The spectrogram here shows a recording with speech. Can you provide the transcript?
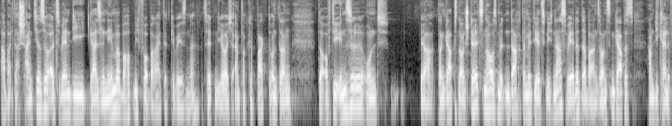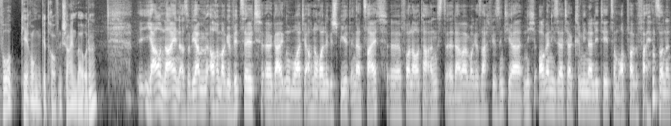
Aber das scheint ja so, als wären die Geiselnehmer überhaupt nicht vorbereitet gewesen. Ne? Als hätten die euch einfach gepackt und dann da auf die Insel und Ja, dann gab es noch ein Stelzenhaus mit einem Dach, damit ihr jetzt nicht nass werdet, aber ansonsten gab es, haben die keine Vorkehrungen getroffen scheinbar, oder? Ja und nein. Also wir haben auch immer gewitzelt. Äh, Galgenhumor hat ja auch eine Rolle gespielt in der Zeit äh, vor lauter Angst. Äh, da haben wir immer gesagt, wir sind hier nicht organisierter Kriminalität zum Opfer gefallen, sondern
